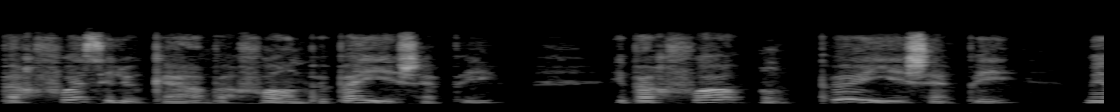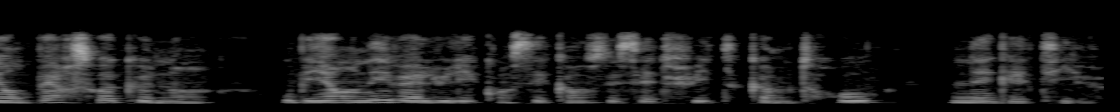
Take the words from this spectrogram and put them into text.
Parfois c'est le cas, parfois on ne peut pas y échapper, et parfois on peut y échapper, mais on perçoit que non, ou bien on évalue les conséquences de cette fuite comme trop négatives.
